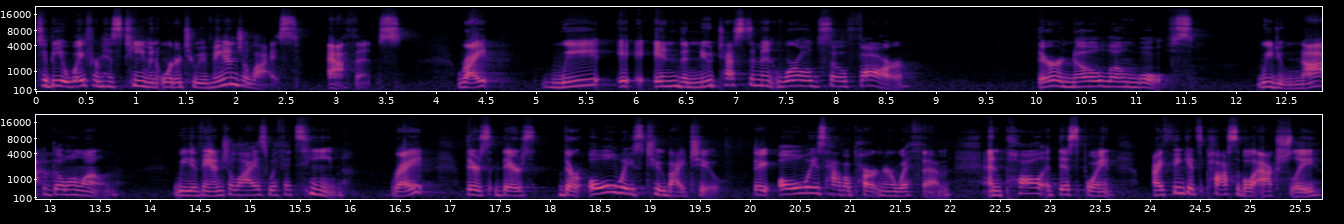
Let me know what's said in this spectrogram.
to be away from his team in order to evangelize Athens, right? We, in the New Testament world so far, there are no lone wolves. We do not go alone. We evangelize with a team, right? There's, there's, they're always two by two. They always have a partner with them. And Paul, at this point, I think it's possible actually,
